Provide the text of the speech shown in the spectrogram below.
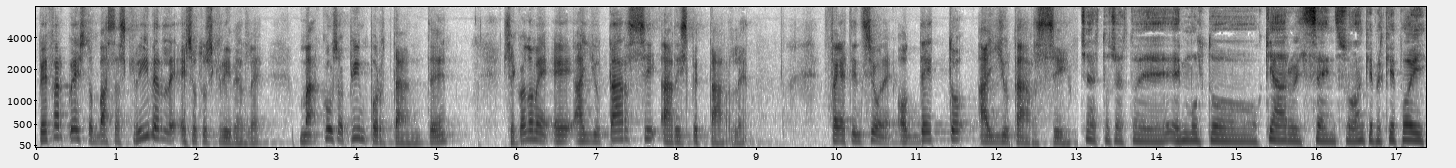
Per far questo basta scriverle e sottoscriverle, ma cosa più importante, secondo me, è aiutarsi a rispettarle. Fai attenzione, ho detto aiutarsi. Certo, certo, è, è molto chiaro il senso, anche perché poi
